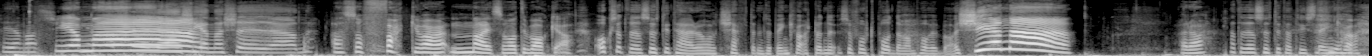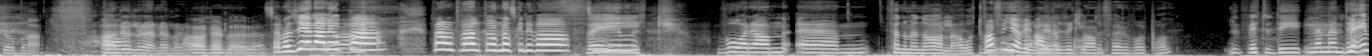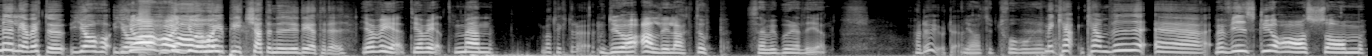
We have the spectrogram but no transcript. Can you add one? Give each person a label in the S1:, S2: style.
S1: Tjena, tjena!
S2: Tjejen, tjena tjejen!
S1: Alltså fuck vad nice att vara tillbaka.
S2: Också att vi har suttit här och hållit käften i typ en kvart och nu så fort podden var på vi bara TJENA!
S1: Vadå?
S2: Att vi har suttit här tysta en kvart och bara
S1: Ja.
S2: rullar den, rullar den.
S1: Ja, det, det. Sen bara tjena allihopa! Varmt välkomna ska ni vara till
S2: Fake.
S1: våran... ehm,
S2: Fenomenala och
S1: varför gör vi
S2: otroliga
S1: aldrig
S2: podd.
S1: reklam för vår podd?
S2: Vet du det
S1: Nej men det...
S2: Men Emilia vet du, jag har, jag,
S1: Jag har
S2: jag har ju
S1: gjort-
S2: pitchat en ny idé till dig.
S1: Jag vet, jag vet. Men
S2: Vad tyckte du?
S1: du har aldrig lagt upp sen vi började igen.
S2: Har du gjort det?
S1: Ja, typ två gånger.
S2: Men kan, kan vi, eh,
S1: Men vi ska ju ha som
